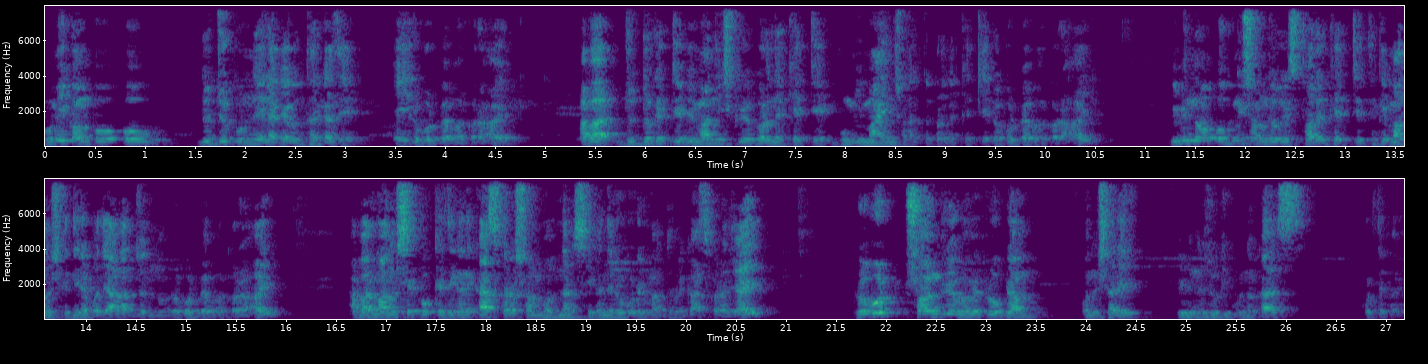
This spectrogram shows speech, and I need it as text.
ভূমিকম্প ও দুর্যোগপূর্ণ এলাকায় উদ্ধার কাজে এই রোবট ব্যবহার করা হয়। আবার যুদ্ধক্ষেত্রে বিমান নিষ্ক্রিয়করণের ক্ষেত্রে, ভূমি মাইন শনাক্তকরণের ক্ষেত্রে রোবট ব্যবহার করা হয়। বিভিন্ন অগ্নিসংযোগ স্থলের ক্ষেত্রে থেকে মানুষকে নিরাপদে আনার জন্য রোবট ব্যবহার করা হয়। আবার মানুষের পক্ষে যেখানে কাজ করা সম্ভব না, সেখানে রোবটের মাধ্যমে কাজ করা যায়। রোবট স্বয়ংক্রিয়ভাবে প্রোগ্রাম অনুসারে বিভিন্ন ঝুঁকিপূর্ণ কাজ করতে পারে,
